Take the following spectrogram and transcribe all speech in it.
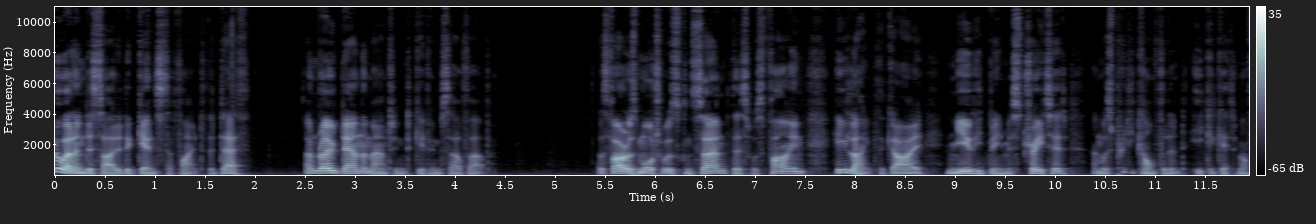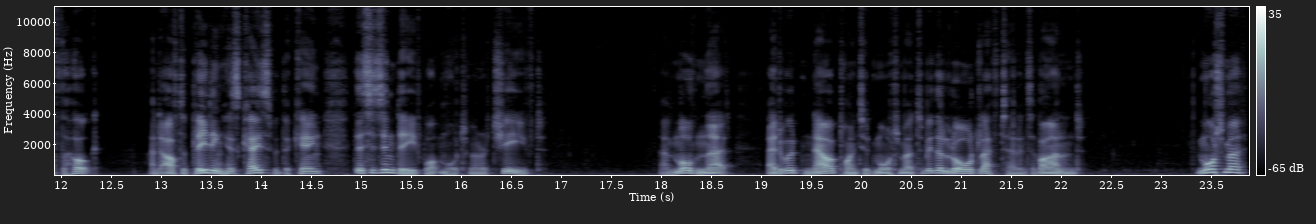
Llywelyn decided against a fight to the death and rode down the mountain to give himself up. As far as Mortimer was concerned, this was fine. He liked the guy, knew he'd been mistreated, and was pretty confident he could get him off the hook. And after pleading his case with the king, this is indeed what Mortimer achieved. And more than that, Edward now appointed Mortimer to be the Lord Lieutenant of Ireland. Mortimer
